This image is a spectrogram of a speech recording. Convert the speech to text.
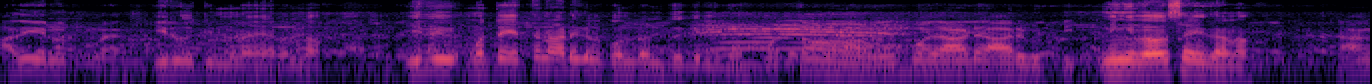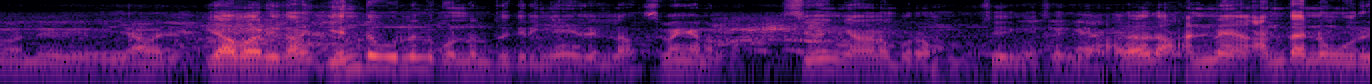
அது இருபத்தி மூணாயிரம் இருபத்தி மூணாயிரம் தான். இது மொத்தம் எத்தனை ஆடுகள் கொண்டு வந்துருக்கிறீங்க? மொத்தம் ஒம்பது ஆடு ஆறு குட்டி. நீங்கள் விவசாயி தானா? நாங்கள் வந்து வியாபாரி. வியாபாரி தான். எந்த ஊர்லேருந்து கொண்டு வந்துருக்கிறீங்க இதெல்லாம்? சிவஞானபுரம். சிவஞானபுரம். சரிங்க சரிங்க. அதாவது அண்ணன் அந்த அண்ணன் ஊர்.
